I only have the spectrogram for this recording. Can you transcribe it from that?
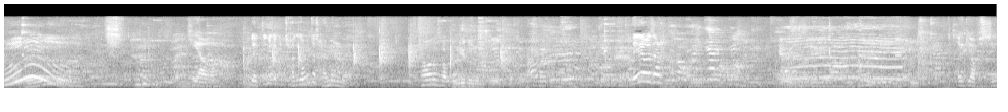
음. 귀여워. 냅두니까 또 자기가 혼자 잘 먹네. 당황스럽고. 고기도 좀 줘야 돼. 내려오자. 애기 없이.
